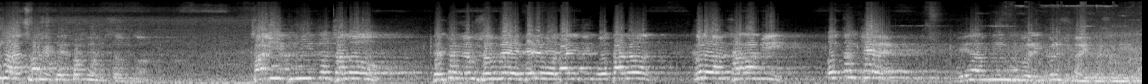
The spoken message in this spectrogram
추잡한 대통령 선거. 자기 부인조차도 대통령 선거에 데리고 다니지 못하는 그러한 사람이 어떻게 대한민국을 이끌 수가 있겠습니까?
